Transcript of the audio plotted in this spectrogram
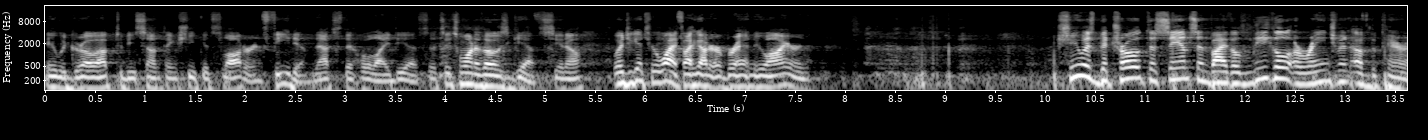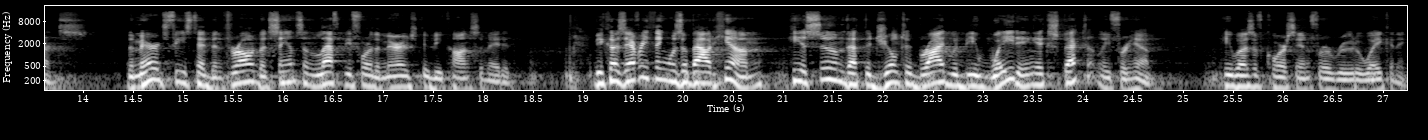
It would grow up to be something she could slaughter and feed him. That's the whole idea. So it's, it's one of those gifts, you know. What'd you get your wife? I got her a brand new iron. She was betrothed to Samson by the legal arrangement of the parents. The marriage feast had been thrown, but Samson left before the marriage could be consummated. Because everything was about him, he assumed that the jilted bride would be waiting expectantly for him he was, of course, in for a rude awakening.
